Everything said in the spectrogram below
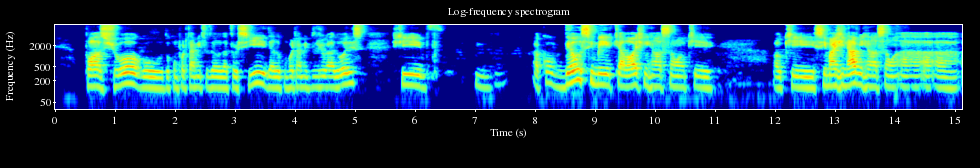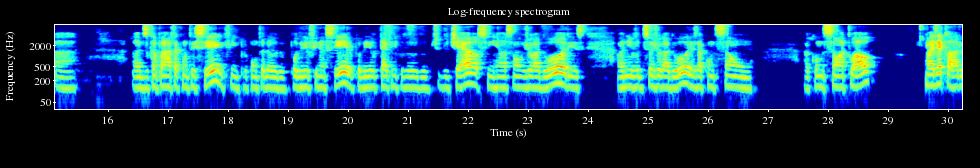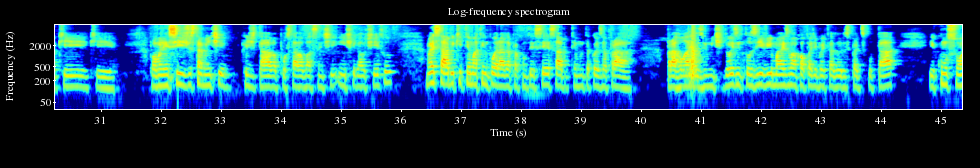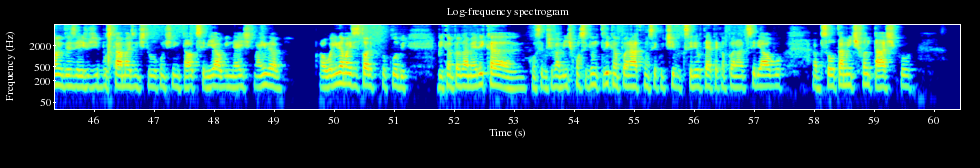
pós-jogo, do comportamento do, da torcida, do comportamento dos jogadores, que deu-se meio que a lógica em relação ao que ao que se imaginava em relação a, a, a, antes do campeonato acontecer, enfim, por conta do, do poderio financeiro, poderio técnico do, do, do, Chelsea em relação aos jogadores, ao nível dos seus jogadores, a condição, a condição atual. Mas é claro que, que o Palmeirense justamente acreditava, apostava bastante em chegar ao título, mas sabe que tem uma temporada para acontecer, sabe que tem muita coisa para para rolar em 2022, inclusive mais uma Copa Libertadores para disputar e com o sonho, o desejo de buscar mais um título continental, que seria algo inédito, ainda algo ainda mais histórico para o clube bicampeão da América consecutivamente conseguir um tricampeonato consecutivo, que seria o tetracampeonato, seria algo absolutamente fantástico,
